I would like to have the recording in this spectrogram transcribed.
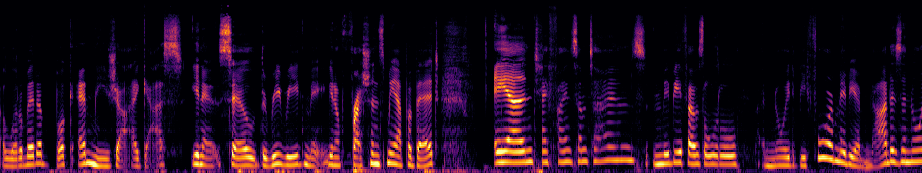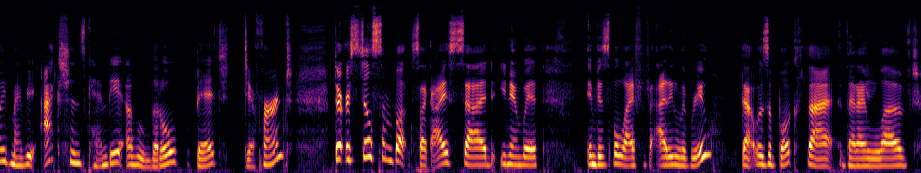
A little bit of book amnesia, I guess. You know, so the reread me, you know, freshens me up a bit. And I find sometimes maybe if I was a little annoyed before, maybe I'm not as annoyed. My reactions can be a little bit different. There are still some books, like I said, you know, with Invisible Life of Addie LaRue. That was a book that that I loved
